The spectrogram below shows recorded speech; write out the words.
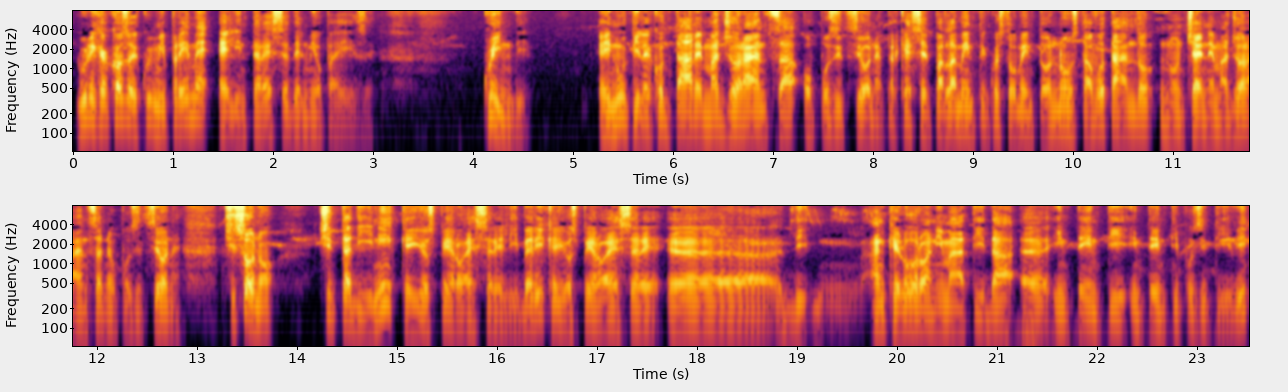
L'unica cosa di cui mi preme è l'interesse del mio paese. Quindi, è inutile contare maggioranza opposizione perché se il Parlamento in questo momento non sta votando non c'è né maggioranza né opposizione. Ci sono cittadini che io spero essere liberi, che io spero essere eh, di, anche loro animati da eh, intenti, intenti positivi,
